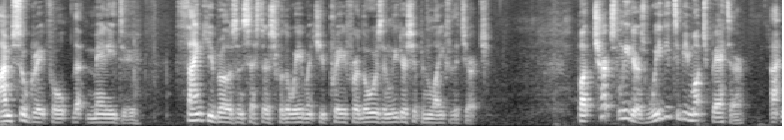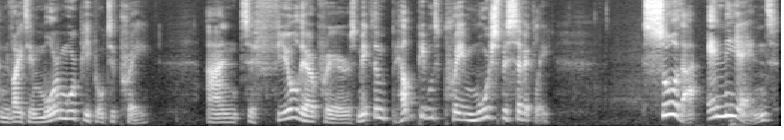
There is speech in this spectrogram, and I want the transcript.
I'm so grateful that many do. Thank you, brothers and sisters, for the way in which you pray for those in leadership and life of the church. But church leaders, we need to be much better at inviting more and more people to pray and to fuel their prayers, make them help people to pray more specifically, so that in the end,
